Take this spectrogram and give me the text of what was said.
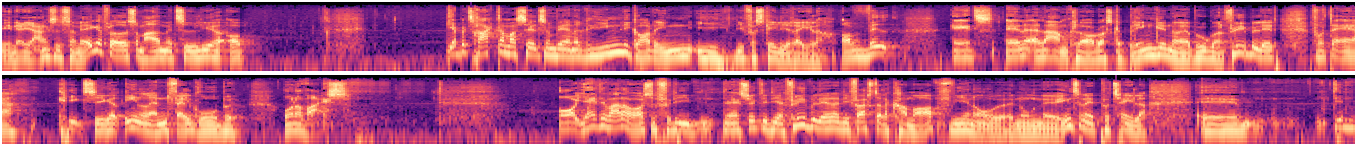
en alliance, som jeg ikke har fløjet så meget med tidligere, og jeg betragter mig selv som værende rimelig godt inde i de forskellige regler, og ved, at alle alarmklokker skal blinke, når jeg booker en flybillet, for der er helt sikkert en eller anden faldgruppe undervejs. Og ja, det var der også, fordi da jeg søgte de her flybilletter, de første, der kommer op via nogle, øh, nogle øh, internetportaler, øh, det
